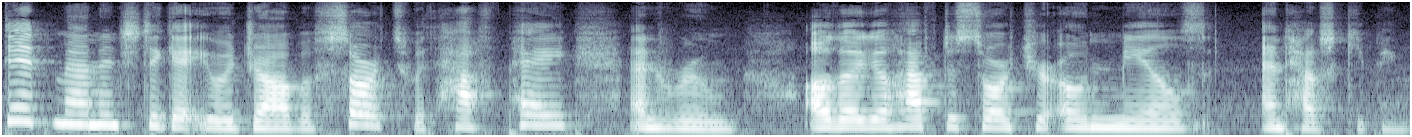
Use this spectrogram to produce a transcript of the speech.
did manage to get you a job of sorts with half pay and room, although you'll have to sort your own meals and housekeeping.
